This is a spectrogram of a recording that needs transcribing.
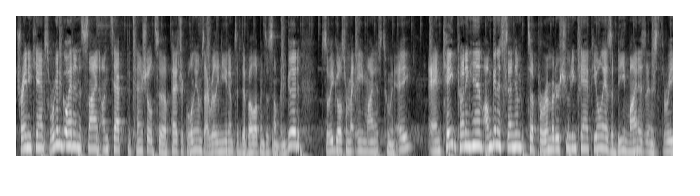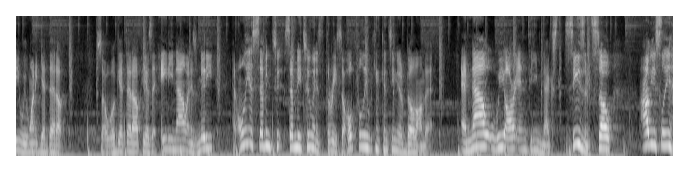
training camps. We're going to go ahead and assign untapped potential to Patrick Williams. I really need him to develop into something good. So he goes from an A minus to an A. And Cade Cunningham, I'm going to send him to perimeter shooting camp. He only has a B minus in his three. We want to get that up. So we'll get that up. He has an 80 now in his midi and only a 72, 72 in his three. So hopefully we can continue to build on that. And now we are in the next season. So obviously,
